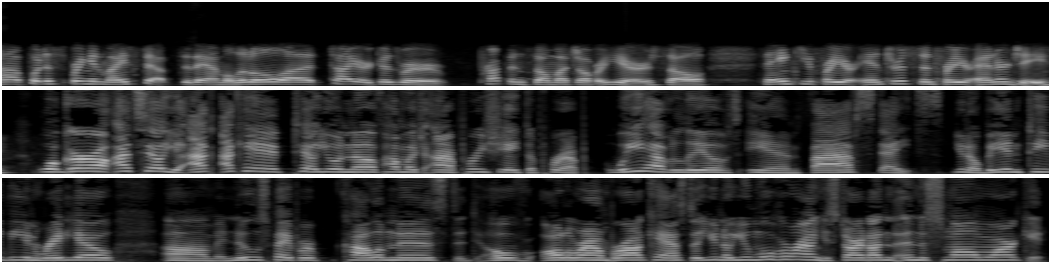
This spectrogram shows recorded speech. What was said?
uh, put a spring in my step today. I'm a little uh, tired because we're prepping so much over here. So thank you for your interest and for your energy. Well, girl, I tell you, I, I can't tell you enough how much I appreciate the prep. We have lived in five states, you know, being TV and radio um, and newspaper columnist, all, around broadcaster. You know, you move around. You start in, in a small market,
